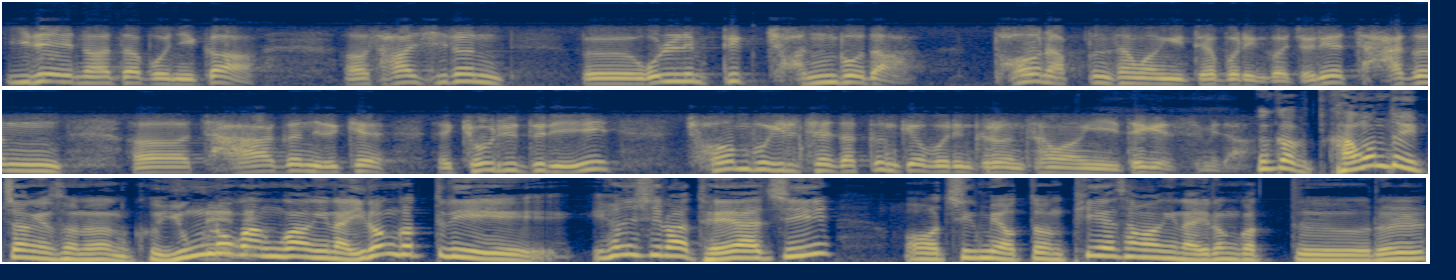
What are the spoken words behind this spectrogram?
이래 놔다 보니까 어, 사실은 어, 올림픽 전보다 더 나쁜 상황이 돼버린 거죠. 작은 어, 작은 이렇게 교류들이 전부 일체 다 끊겨버린 그런 상황이 되겠습니다. 그러니까 강원도 입장에서는 그 육로 네네. 관광이나 이런 것들이 현실화돼야지 어, 지금의 어떤 피해 상황이나 이런 것들을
